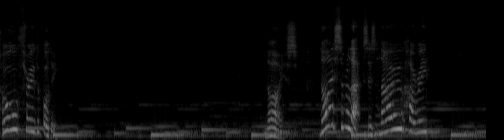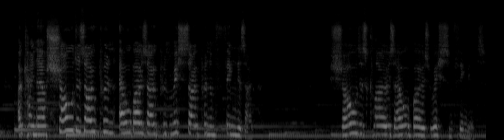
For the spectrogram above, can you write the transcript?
Tall through the body. Nice and relaxed. There's no hurry. Okay, now shoulders open, elbows open, wrists open, and fingers open. Shoulders close, elbows, wrists, and fingers.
